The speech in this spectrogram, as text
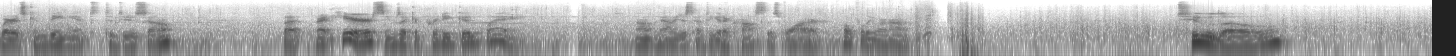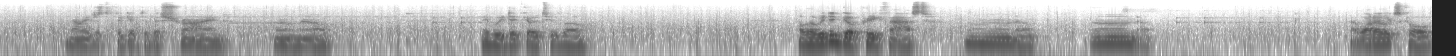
where it's convenient to do so. But right here seems like a pretty good way. Oh, now we just have to get across this water. Hopefully we're not too low. Now we just have to get to the shrine. Oh no. Maybe we did go too low. Although we did go pretty fast. Oh no. Oh no. That water looks cold.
